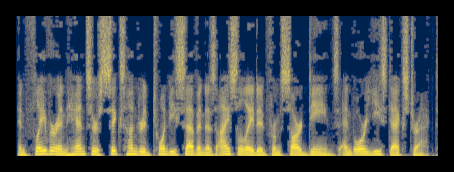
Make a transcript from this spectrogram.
and Flavor Enhancer 627 is isolated from sardines and or yeast extract.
